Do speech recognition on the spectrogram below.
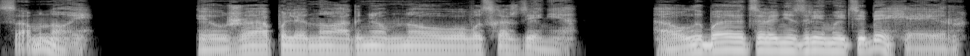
со мной. И уже опалено огнем нового восхождения. А улыбается ли незримый тебе, Хейр?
